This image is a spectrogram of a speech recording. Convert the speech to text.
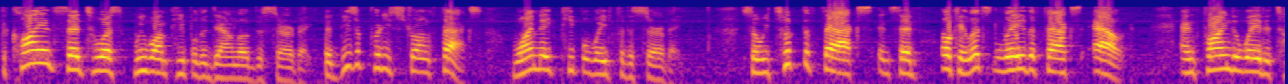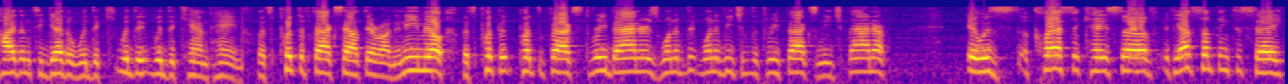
The client said to us, we want people to download the survey. But these are pretty strong facts. Why make people wait for the survey? So we took the facts and said, okay, let's lay the facts out and find a way to tie them together with the, with the, with the campaign. Let's put the facts out there on an email. Let's put the, put the facts, three banners, one of, the, one of each of the three facts in each banner. It was a classic case of if you have something to say,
